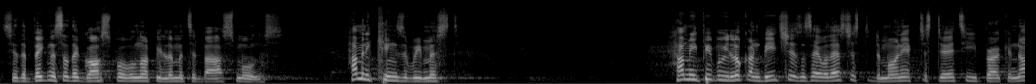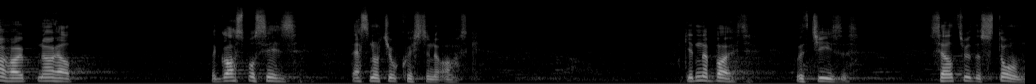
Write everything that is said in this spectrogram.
See, the bigness of the gospel will not be limited by our smallness. How many kings have we missed? How many people we look on beaches and say, well, that's just a demoniac, just dirty, broken, no hope, no help? The gospel says that's not your question to ask. Get in the boat with Jesus, sail through the storm,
